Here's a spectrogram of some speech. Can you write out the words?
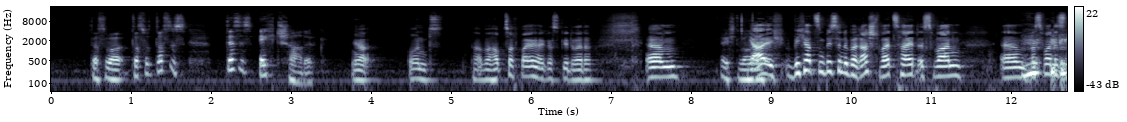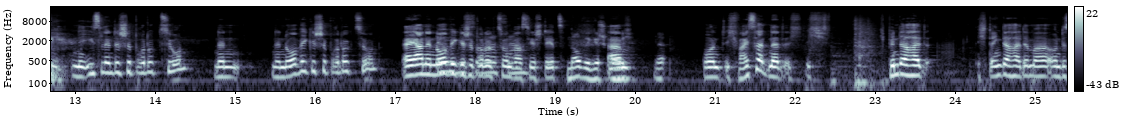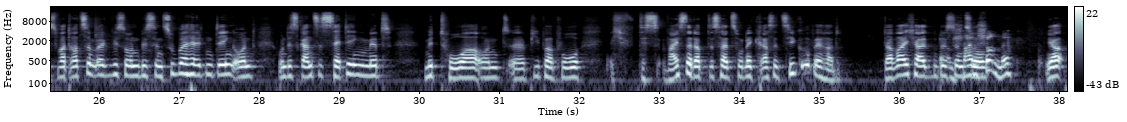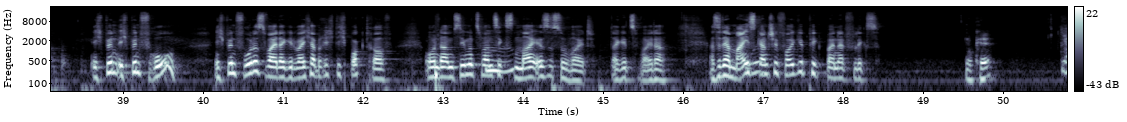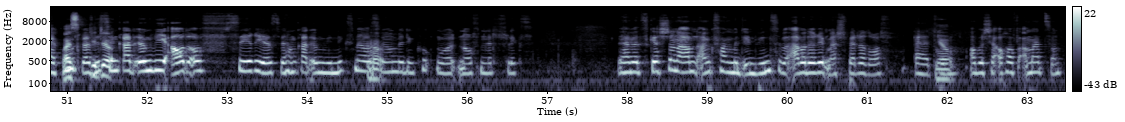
Das war, das, das ist, das ist echt schade. Ja, und aber Hauptsache Biohackers geht weiter. Ähm, Echt wahr. ja, ich, mich hat's ein bisschen überrascht, weil es halt, es waren, ähm, was war das, eine isländische Produktion? Eine, eine norwegische Produktion? Äh, ja, eine norwegische sowas, Produktion ja. war es, hier steht's. Norwegisch, glaube Ähm, ich. Ja. Und ich weiß halt nicht, ich, ich, ich bin da halt, ich denke da halt immer, und es war trotzdem irgendwie so ein bisschen Superhelden-Ding und, und das ganze Setting mit, mit Thor und äh, Pipapo, ich das weiß nicht, ob das halt so eine krasse Zielgruppe hat. Da war ich halt ein bisschen so. Anscheinend schon, ne? Ja, ich bin, ich bin froh. Ich bin froh, dass es weitergeht, weil ich habe richtig Bock drauf. Und am 27. Mai ist es soweit. Da geht's weiter. Also der Mai ist ganz schön vollgepickt bei Netflix. Okay. Ja gut, Weil weil wir ja- sind gerade irgendwie out of series. Wir haben gerade irgendwie nichts mehr, was Ja. wir unbedingt gucken wollten auf Netflix. Wir haben jetzt gestern Abend angefangen mit Invincible, aber da reden wir später drauf. Äh, drüber. Ja. Aber ist ja auch auf Amazon.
